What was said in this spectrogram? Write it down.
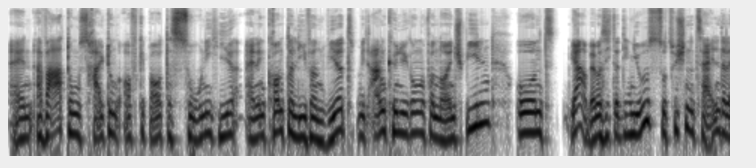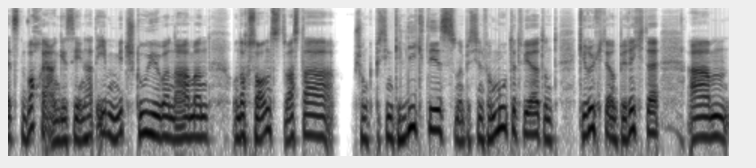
ein Erwartungshaltung aufgebaut, dass Sony hier einen Konter liefern wird mit Ankündigungen von neuen Spielen. Und ja, wenn man sich da die News so zwischen den Zeilen der letzten Woche angesehen hat, eben mit Studioübernahmen und auch sonst, was da schon ein bisschen geleakt ist und ein bisschen vermutet wird und Gerüchte und Berichte, ähm,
